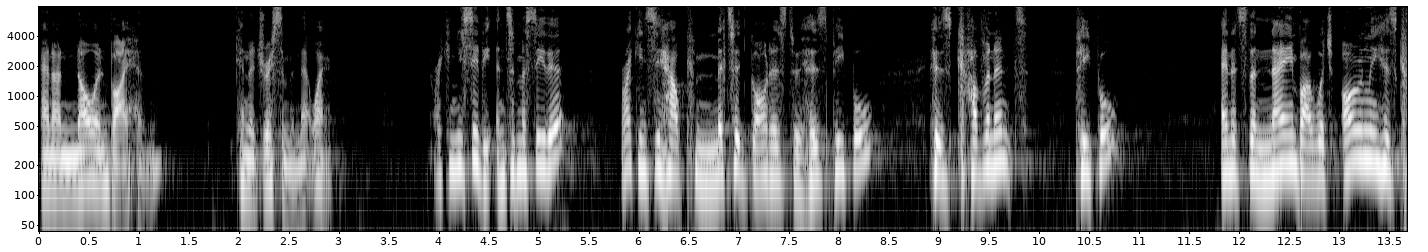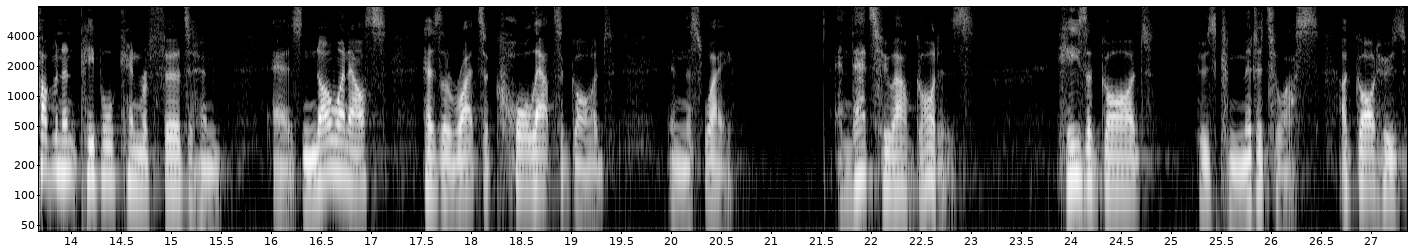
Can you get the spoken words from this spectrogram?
and are known by him can address him in that way. Right? Can you see the intimacy there? Right? Can you see how committed God is to his people, his covenant people? And it's the name by which only his covenant people can refer to him as. No one else has the right to call out to God in this way. And that's who our God is. He's a God who's committed to us, a God who's,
